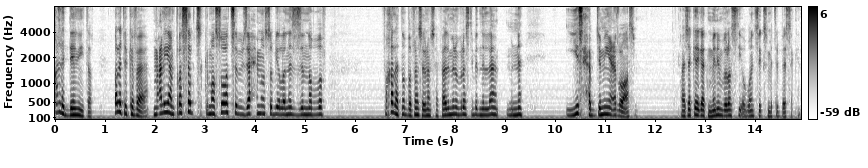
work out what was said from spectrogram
قلت diameter قلت الكفاءة. مع الأيام ترسب تسك الماسورة تسبب زحمة وتسبب يلا نزل نظف. فخلها تنظف نفسها بنفسها. فهذا مينيمم velocity بإذن الله منه يسحب جميع الرواسب. فعشان كذا قالك minimum velocity 0.6 متر per second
